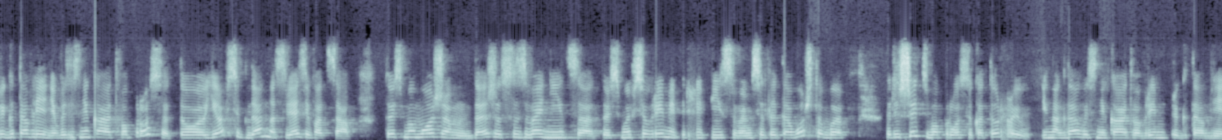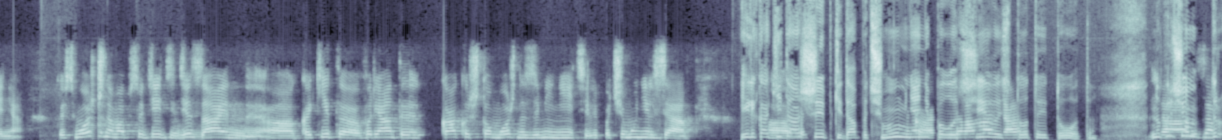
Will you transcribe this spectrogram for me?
приготовления возникают вопросы, то я всегда на связи WhatsApp. То есть мы можем даже созвониться, то есть мы все время переписываемся для того, чтобы решить вопросы, которые иногда возникают во время приготовления. То есть можно обсудить дизайн, э, какие-то варианты, как и что можно заменить или почему нельзя. Или какие-то а, ошибки, да, почему у меня как? не получилось да, да. то-то и то-то. Но да, причем... Дру...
